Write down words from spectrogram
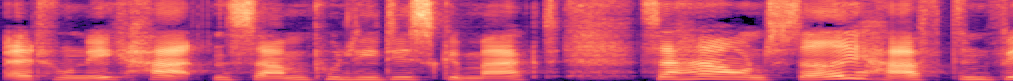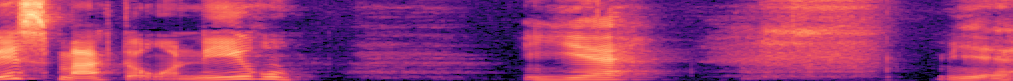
at hun ikke har den samme politiske magt, så har hun stadig haft en vis magt over Nero. Ja. Ja.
